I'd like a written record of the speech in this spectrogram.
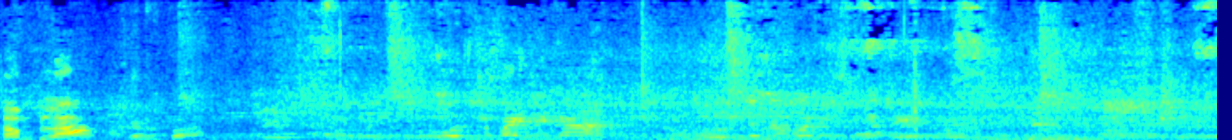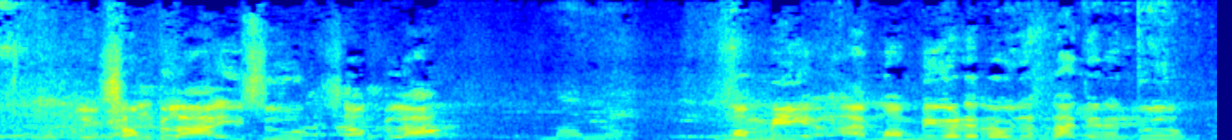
संपला। संपला इशू संपला। मम्मी। मम्मीकडे रोजच राहते ना तू.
